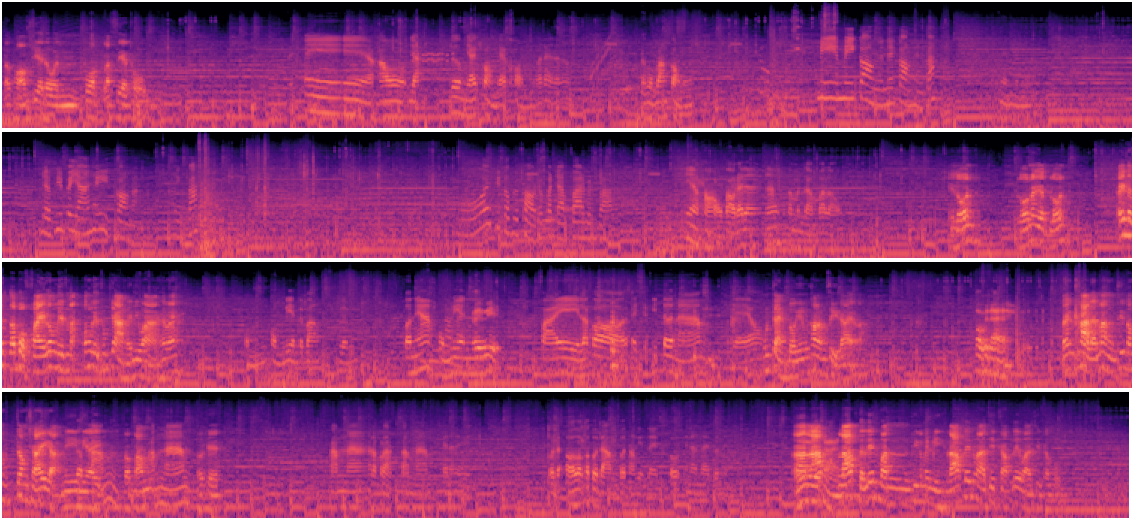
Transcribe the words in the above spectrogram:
เราพร้อมที่จะโดนพวกรัสเซียโถมไม่เอาย้ายเริ่มย้ายกล่องย้ายของก็ได้นะครับแต่ผมวางกล่องไว้มีมีกล่องอยู่ในกล่องเห็นปะเนี่ยเนี่ยเนี่ยเดี๋ยวพี่ไปย้ายให้อีกกล่องอะเห็นปะ พี่ก็ไปเผาด้วยประดับบ้านเป็นบ้านเนี่ยเผาเผาได้แล้วนะน้ำมันดำบ้านเราไอ้ล้นล้นน่าจะล้นเอ้ยแต่ระบบไฟต้องเรียนใหม่ต้องเรียนทุกอย่างเลยดีกว่าใช่ไหมผมผมเรียนไปบ้างเรียนตอนเนี้ยผมเรียนไอ้พี่ไฟแล้วก็ไอ้สปิตเตอร์น้ำแล้วมึงแต่งตัวนี้มึงเข้ารังสีได้เหรอเข้าไม่ได้แล้วยังขาดอะไรมั่งที่ต้องต้องใช้อีกอะมีมีอะไรตัวปั๊มปั๊มน้โอเคำปั๊มน้ำหลักๆปั๊มน้ำแค่นั้นเอง ตัวดอ๋อแล้วก็ตัวดำตัวดำเรียนในโต๊ะไอ้นั่นในตัวหนึงอ่าไม่รับใช่รับแต่เล่นวันพี่ก็ไม่มีรับเล่นวันอาทิตย์ครับเล่นวันอาทิตย์ครับผม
